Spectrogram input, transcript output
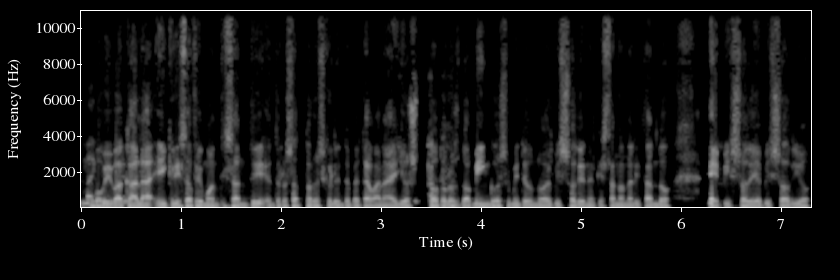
Bobby Bacala y Christopher Montisanti, entre los actores que lo interpretaban a ellos todos los domingos, se emite un nuevo episodio en el que están analizando episodio a episodio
